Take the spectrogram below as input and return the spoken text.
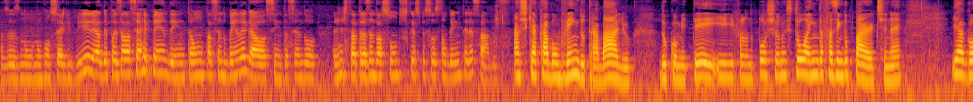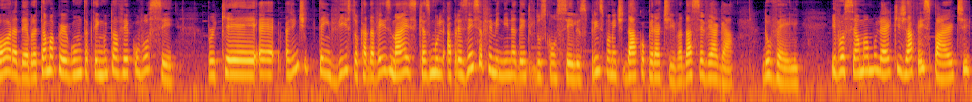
às vezes não, não consegue vir, é, depois elas se arrependem. Então está sendo bem legal, assim, tá sendo. A gente está trazendo assuntos que as pessoas estão bem interessadas. Acho que acabam vendo o trabalho do comitê e falando, poxa, eu não estou ainda fazendo parte, né? E agora, Débora, até uma pergunta que tem muito a ver com você. Porque é, a gente tem visto cada vez mais que as, a presença feminina dentro dos conselhos, principalmente da cooperativa, da CVH, do VELE, e você é uma mulher que já fez parte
